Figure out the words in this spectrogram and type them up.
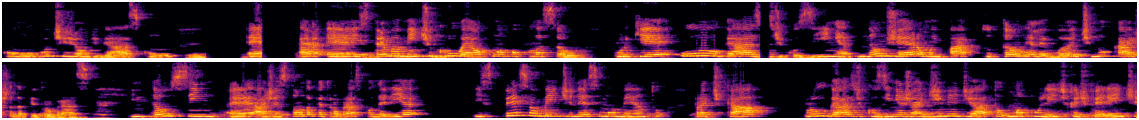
com o botijão de gás com, é, é, é extremamente cruel com a população porque o gás de cozinha não gera um impacto tão relevante no caixa da Petrobras. Então, sim, é, a gestão da Petrobras poderia, especialmente nesse momento, praticar para o gás de cozinha já de imediato uma política diferente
